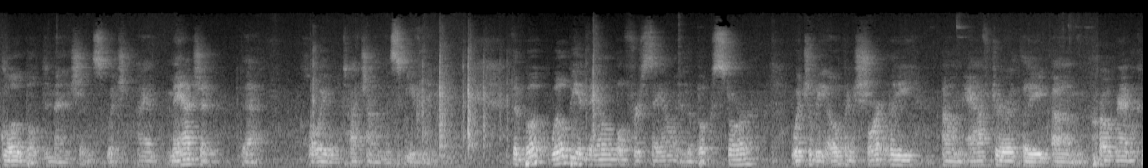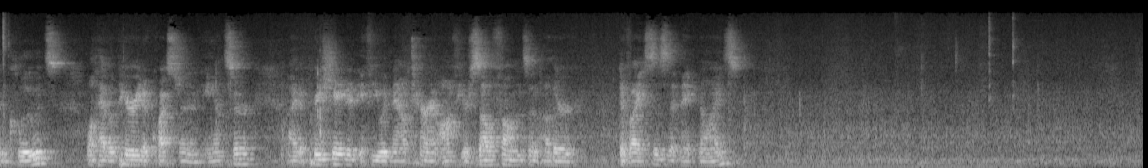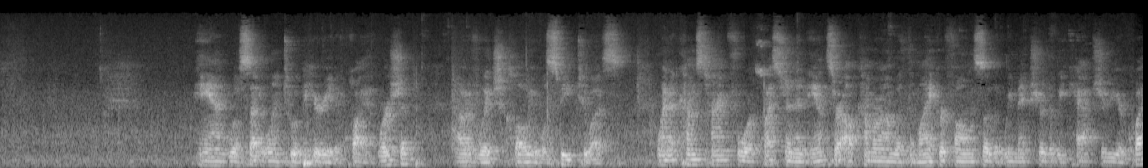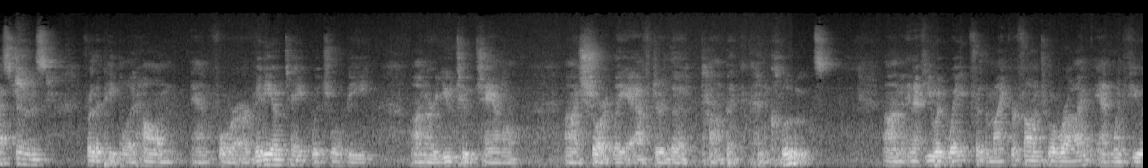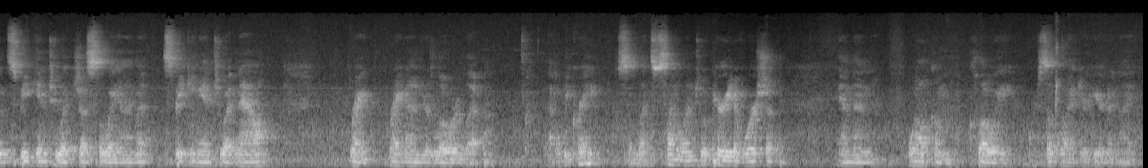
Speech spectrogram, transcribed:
global dimensions, which I imagine that Chloe will touch on this evening. The book will be available for sale in the bookstore, which will be open shortly um, after the um, program concludes. We'll have a period of question and answer. I'd appreciate it if you would now turn off your cell phones and other devices that make noise. and we'll settle into a period of quiet worship, out of which Chloe will speak to us. When it comes time for question and answer, I'll come around with the microphone so that we make sure that we capture your questions for the people at home and for our videotape, which will be on our YouTube channel uh, shortly after the topic concludes. Um, and if you would wait for the microphone to arrive, and if you would speak into it just the way I'm speaking into it now, right, right on your lower lip. That'll be great. So let's settle into a period of worship and then welcome Chloe. We're so glad you're here tonight.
